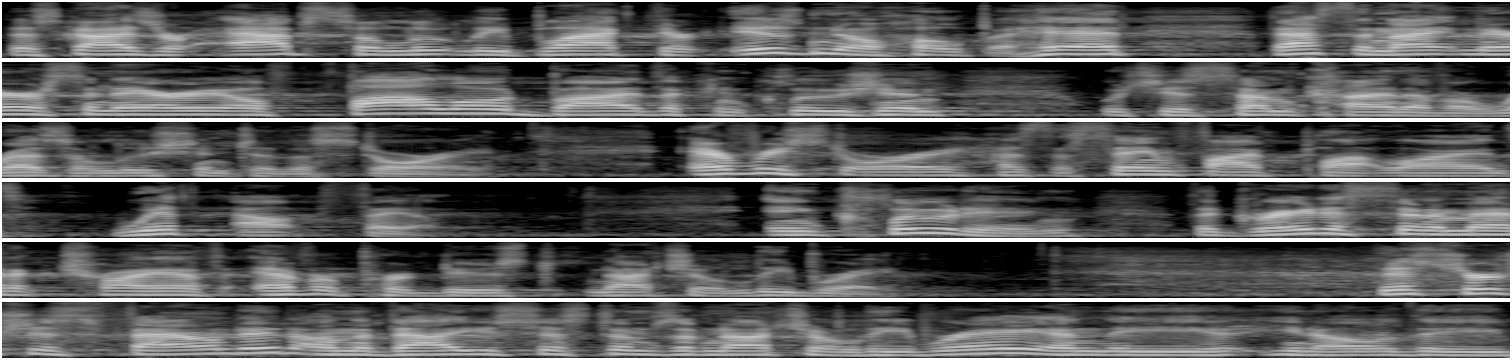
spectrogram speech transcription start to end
The skies are absolutely black. There is no hope ahead. That's the nightmare scenario, followed by the conclusion, which is some kind of a resolution to the story. Every story has the same five plot lines without fail, including the greatest cinematic triumph ever produced, Nacho Libre. This church is founded on the value systems of Nacho Libre and the, you know, the,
